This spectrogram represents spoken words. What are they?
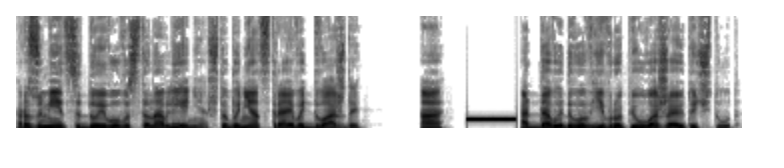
разумеется, до его восстановления, чтобы не отстраивать дважды. А от Давыдова в Европе уважают и чтут.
